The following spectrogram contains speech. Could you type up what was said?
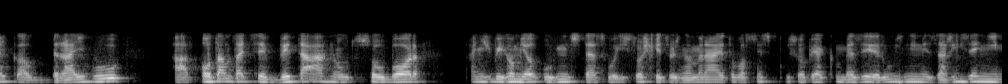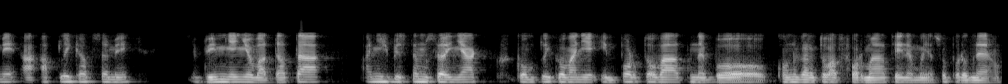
iCloud Driveu a o tam teď si vytáhnout soubor aniž bych ho měl uvnitř té svojí složky, což znamená, je to vlastně způsob, jak mezi různými zařízeními a aplikacemi vyměňovat data, aniž byste museli nějak komplikovaně importovat nebo konvertovat formáty nebo něco podobného.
